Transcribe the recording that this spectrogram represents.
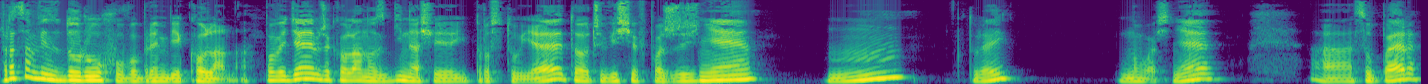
Wracam więc do ruchu w obrębie kolana. Powiedziałem, że kolano zgina się i prostuje. To oczywiście w płaszczyźnie, hmm, której? No właśnie, a, super.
